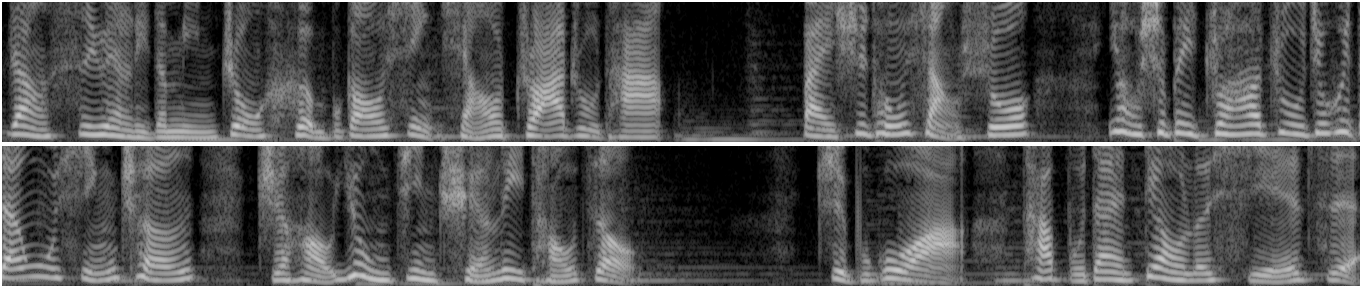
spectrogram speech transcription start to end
让寺院里的民众很不高兴，想要抓住他。百事通想说，要是被抓住就会耽误行程，只好用尽全力逃走。只不过啊，他不但掉了鞋子，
